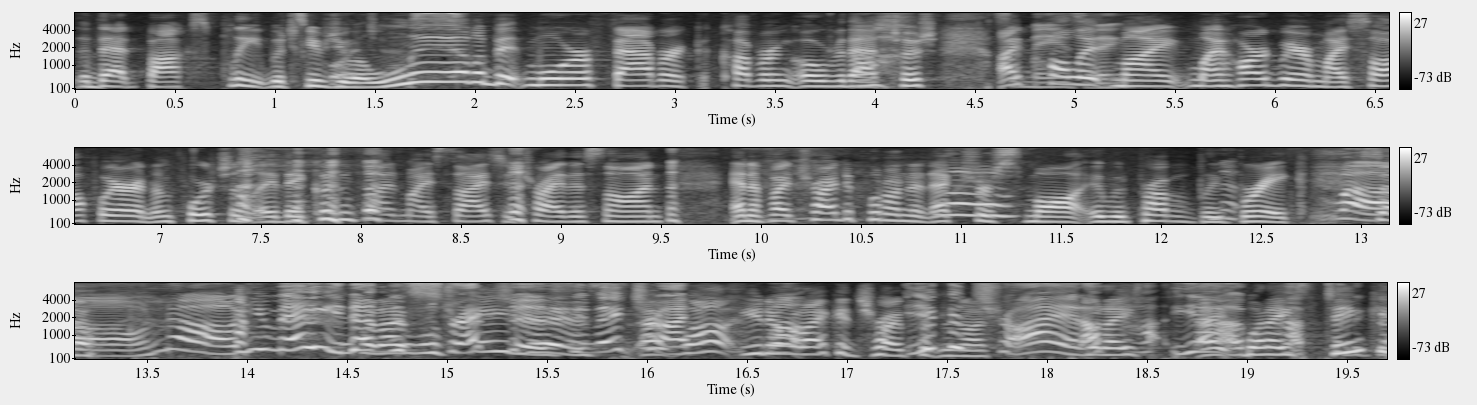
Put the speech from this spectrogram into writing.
that box pleat, which gives you a little bit more fabric covering over that Oh, tush. it's I call it my my hardware and my software, and unfortunately, they couldn't find my size to try this on. And if I tried to put on an extra Oh. small, it would probably break. Well, so, no, you may. You know, the stretches. say You this. may try. well, you know Well, what? I could try You putting could it on. try it. But I'll I, yeah, I- what I pop to the think it,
